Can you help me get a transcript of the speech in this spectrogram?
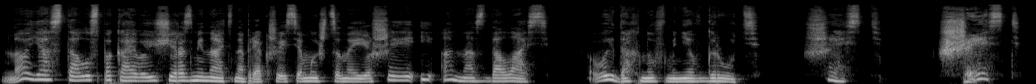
Но я стал успокаивающе разминать напрягшиеся мышцы на ее шее, и она сдалась выдохнув мне в грудь. «Шесть». «Шесть?»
